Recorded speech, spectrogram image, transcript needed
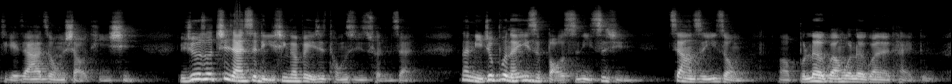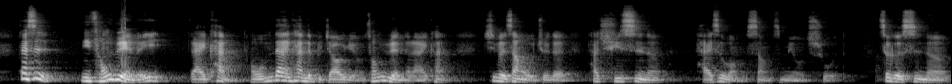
给大家这种小提醒，也就是说，既然是理性跟非理性同时存在，那你就不能一直保持你自己这样子一种啊不乐观或乐观的态度，但是你从远的一。来看，我们当然看的比较远。从远的来看，基本上我觉得它趋势呢还是往上是没有错的。这个是呢，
